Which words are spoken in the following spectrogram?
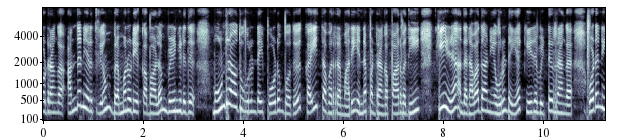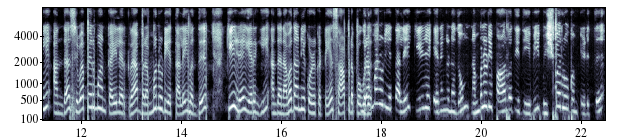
போடுறாங்க. அந்த நேரத்திலையும் பிரம்மனுடைய கபாலம் விழுங்கிடுது. மூன்றாவது உருண்டை போடும்போது கை தவறுற மாதிரி என்ன பண்ணுறாங்க பார்வதி? கீழே அந்த நவதானிய உருண்டையை கீழே விட்டுடுறாங்க. உடனே அந்த சிவபெருமான் கையில் இருக்கிற பிரம்மனுடைய தலை வந்து கீழே இறங்கி அந்த நவதானிய கொழுக்கட்டையை சாப்பிட போகுது. பிரம்மனுடைய தலை கீழே இறங்கினதும் நம்மளுடைய பார்வதி தேவி விஸ்வரூபம் எடுத்து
